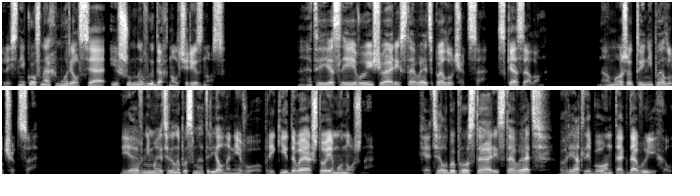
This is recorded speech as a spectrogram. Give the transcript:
Лесников нахмурился и шумно выдохнул через нос. «Это если его еще арестовать получится», — сказал он. «Но, может, и не получится. Я внимательно посмотрел на него, прикидывая, что ему нужно. Хотел бы просто арестовать, вряд ли бы он тогда выехал.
